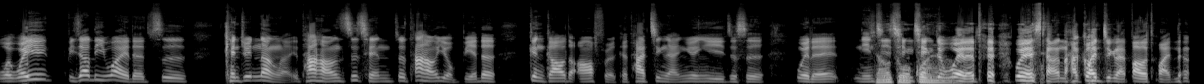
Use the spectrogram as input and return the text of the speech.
我唯一比较例外的是 Kendrick Nunn 了，他好像之前就他好像有别的更高的 offer，可他竟然愿意就是为了年纪轻轻就为了对为了想要拿冠军来抱团的，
